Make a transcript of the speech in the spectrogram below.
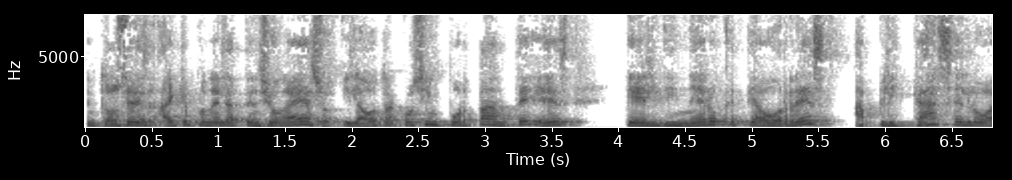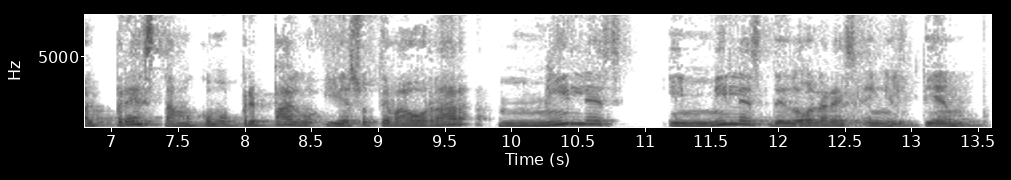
Entonces hay que ponerle atención a eso. Y la otra cosa importante es que el dinero que te ahorres, aplicáselo al préstamo como prepago y eso te va a ahorrar miles y miles de dólares en el tiempo.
